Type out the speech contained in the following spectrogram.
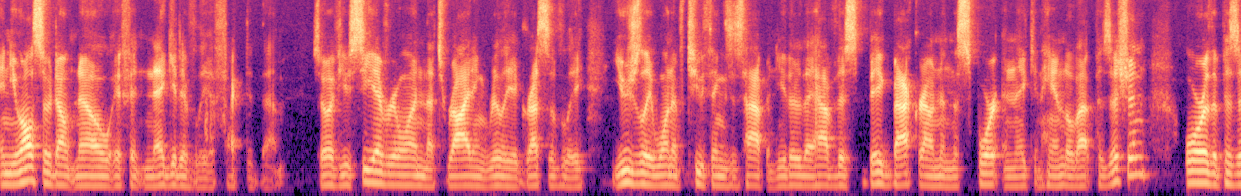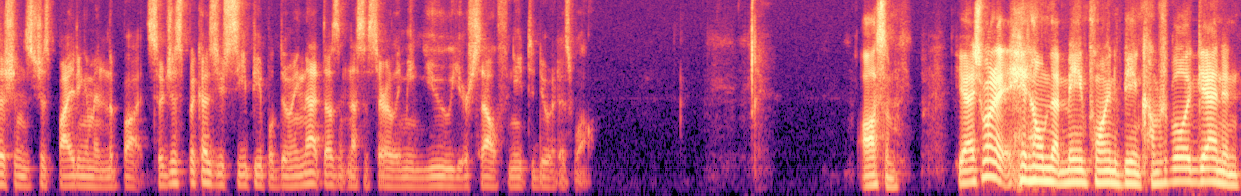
And you also don't know if it negatively affected them. So if you see everyone that's riding really aggressively, usually one of two things has happened. Either they have this big background in the sport and they can handle that position, or the position's just biting them in the butt. So just because you see people doing that doesn't necessarily mean you yourself need to do it as well. Awesome. Yeah, I just want to hit home that main point of being comfortable again. And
